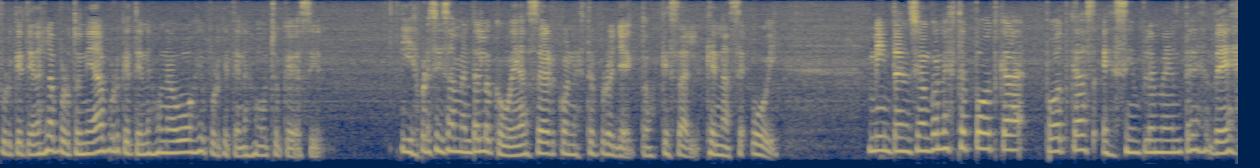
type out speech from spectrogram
porque tienes la oportunidad, porque tienes una voz y porque tienes mucho que decir. Y es precisamente lo que voy a hacer con este proyecto que, sale, que nace hoy. Mi intención con este podcast, es simplemente de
